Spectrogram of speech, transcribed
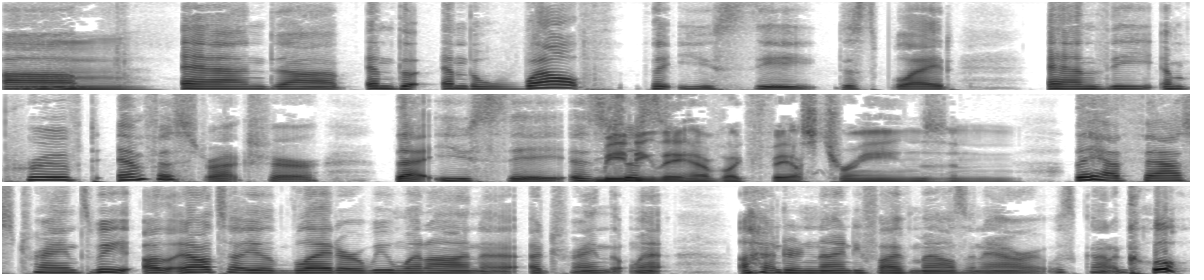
um, Mm. and uh, and the and the wealth that you see displayed, and the improved infrastructure that you see is Meaning just- they have like fast trains and they have fast trains. We uh, and I'll tell you later. We went on a, a train that went 195 miles an hour. It was kind of cool.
